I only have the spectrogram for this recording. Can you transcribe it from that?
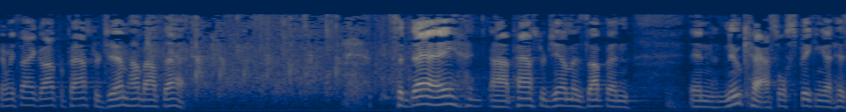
Can we thank God for Pastor Jim? How about that? Today, uh, Pastor Jim is up in in Newcastle speaking at his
